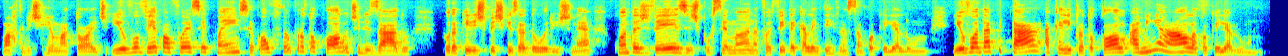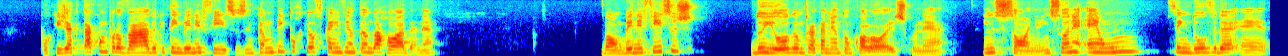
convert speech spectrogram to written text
com artrite reumatoide, e eu vou ver qual foi a sequência, qual foi o protocolo utilizado por aqueles pesquisadores, né? Quantas vezes por semana foi feita aquela intervenção com aquele aluno. E eu vou adaptar aquele protocolo à minha aula com aquele aluno porque já está comprovado que tem benefícios, então não tem por que eu ficar inventando a roda, né? Bom, benefícios do yoga um tratamento oncológico, né? Insônia. Insônia é um, sem dúvida, é,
